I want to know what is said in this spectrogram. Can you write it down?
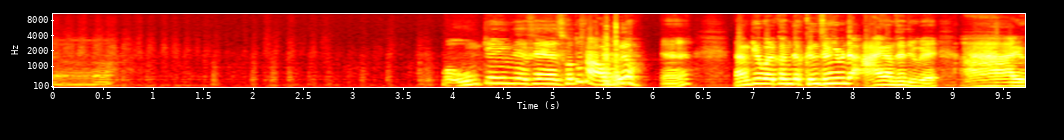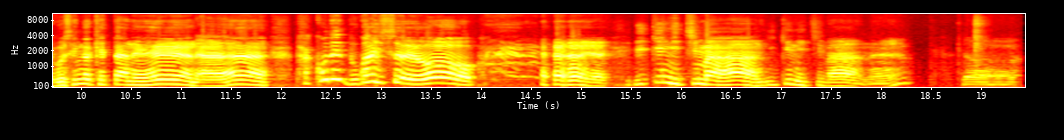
자, 뭐 온게임넷에서도 나오고요. 예. 남기고 갈 겁니다. 근성입니다. 아, 감사드리고요. 아, 이거 생각했다는, 아, 팝콘에 누가 있어요? 예, 있긴 있지만, 있긴 있지만, 네. 자.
